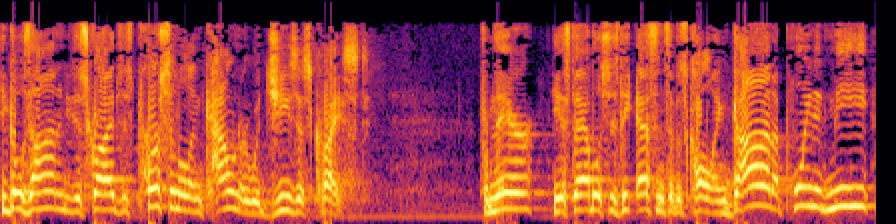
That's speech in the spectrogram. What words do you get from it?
He goes on and he describes his personal encounter with Jesus Christ. From there, he establishes the essence of his calling. God appointed me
